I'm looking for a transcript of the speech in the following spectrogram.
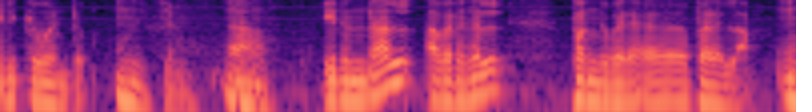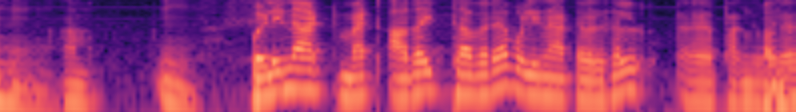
இருக்க வேண்டும். இருந்தால் அவர்கள் பங்கு பெற பெறலாம். ஆமாம் வெளிநாட்டு மேட் அதை தவிர வெளிநாட்டவர்கள் பங்கு பெற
